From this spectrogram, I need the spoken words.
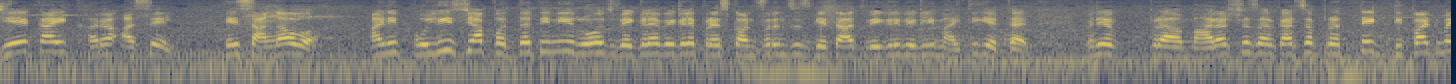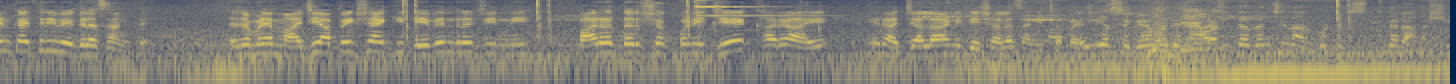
जे काही खरं असेल हे सांगावं. आणि पोलीस ज्या पद्धतीने रोज वेगळ्या वेगळे प्रेस कॉन्फरन्सेस घेतात वेगळी वेगळी माहिती घेत आहेत म्हणजे प्र महाराष्ट्र सरकारचं प्रत्येक डिपार्टमेंट काहीतरी वेगळं सांगते. त्याच्यामुळे माझी अपेक्षा आहे की देवेंद्रजींनी पारदर्शकपणे जे खरं आहे हे राज्याला आणि देशाला सांगितलं पाहिजे. या सगळ्यामध्ये अजितदादांची नार्कोटिक्स करा अशी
